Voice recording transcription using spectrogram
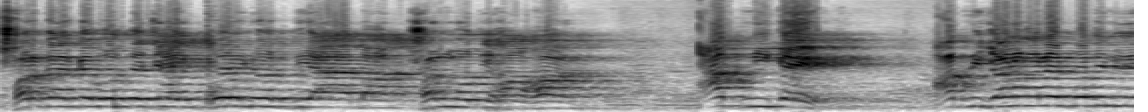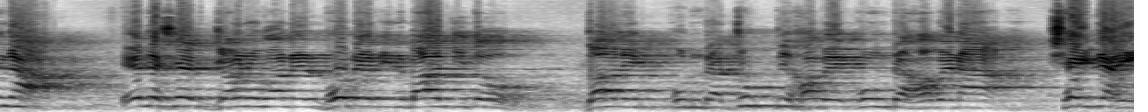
সরকারকে বলতে চাই, করিডোর দেওয়া বা সম্মতি হওয়া হয়। আপনি কে? আপনি জনগণের প্রতিনিধি না। এদেশের জনগণের ভোটে নির্বাচিত দলই কোনটা চুক্তি হবে, কোনটা হবে না, সেইটাই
